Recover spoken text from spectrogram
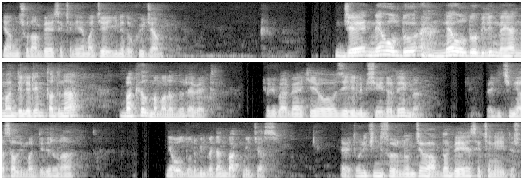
Yanlış olan B seçeneği ama C'yi yine de okuyacağım. C ne olduğu ne olduğu bilinmeyen maddelerin tadına bakılmamalıdır. Evet. Çocuklar belki o zehirli bir şeydir değil mi? Belki kimyasal bir maddedir. Ona ne olduğunu bilmeden bakmayacağız. Evet 12. sorunun cevabı da B seçeneğidir.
